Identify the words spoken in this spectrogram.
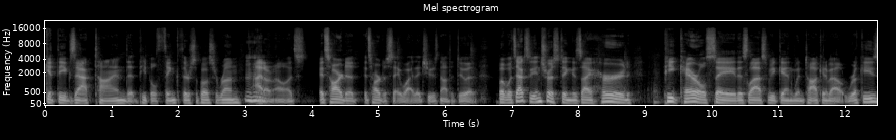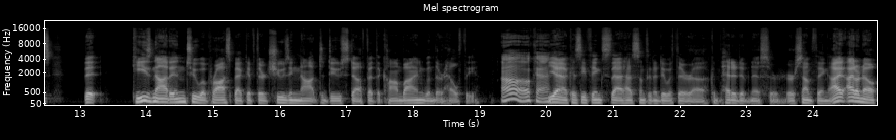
get the exact time that people think they're supposed to run. I mm-hmm. don't know. It's it's hard to it's hard to say why they choose not to do it. But what's actually interesting is I heard Pete Carroll say this last weekend when talking about rookies that he's not into a prospect if they're choosing not to do stuff at the combine when they're healthy. Oh, okay. Yeah, because he thinks that has something to do with their uh, competitiveness or, or something. I, I don't know.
